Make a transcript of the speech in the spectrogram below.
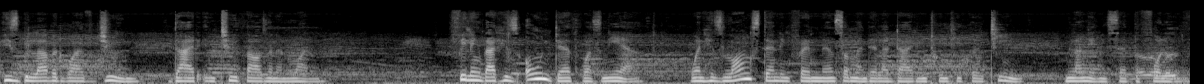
His beloved wife June died in 2001. Feeling that his own death was near, when his long standing friend Nelson Mandela died in 2013, Mlangeni said the following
